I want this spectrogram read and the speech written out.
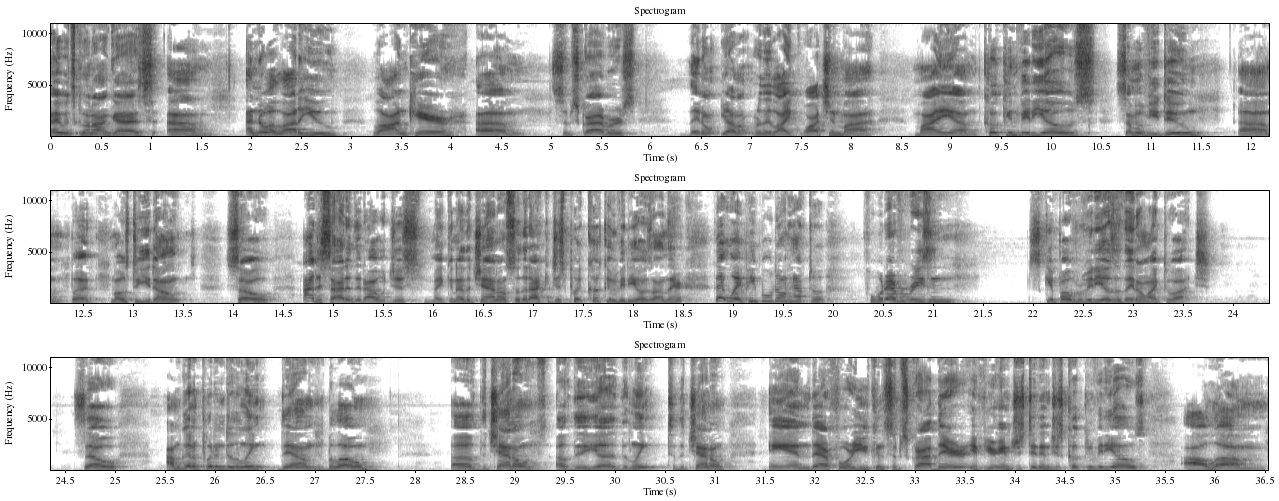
Hey, what's going on, guys? Um, I know a lot of you lawn care um, subscribers. They don't, y'all don't really like watching my my um, cooking videos. Some of you do, um, but most of you don't. So I decided that I would just make another channel so that I could just put cooking videos on there. That way, people don't have to, for whatever reason, skip over videos that they don't like to watch. So I'm gonna put into the link down below of the channel of the uh, the link to the channel, and therefore you can subscribe there if you're interested in just cooking videos. I'll um,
